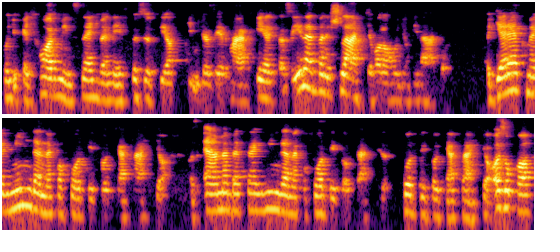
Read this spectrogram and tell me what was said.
mondjuk egy 30-40 év közötti, aki ugye azért már élt az életben, és látja valahogy a világot. A gyerek meg mindennek a fordítottját látja. Az elmebeteg mindennek a fordítottját, fordítottját látja. Azok, a,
